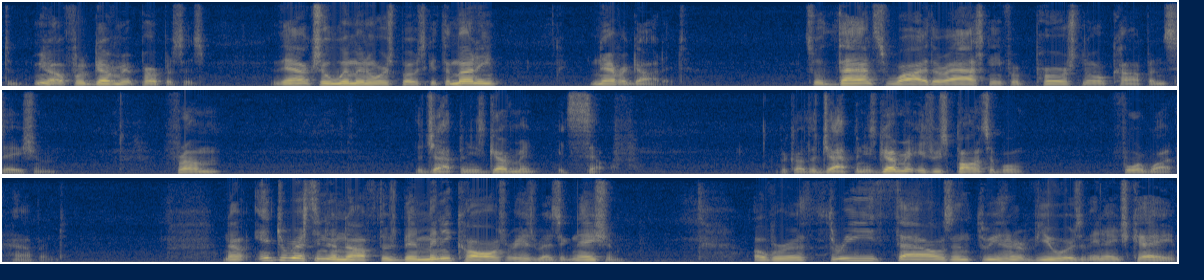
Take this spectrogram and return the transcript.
to, you know, for government purposes. The actual women who were supposed to get the money never got it. So that's why they're asking for personal compensation from the Japanese government itself. Because the Japanese government is responsible for what happened. Now, interesting enough, there's been many calls for his resignation. Over 3,300 viewers of NHK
